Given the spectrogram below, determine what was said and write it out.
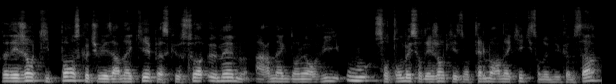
Quand tu as des gens qui pensent que tu les arnaquais parce que soit eux-mêmes arnaquent dans leur vie ou sont tombés sur des gens qui les ont tellement arnaqués qu'ils sont devenus comme ça.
